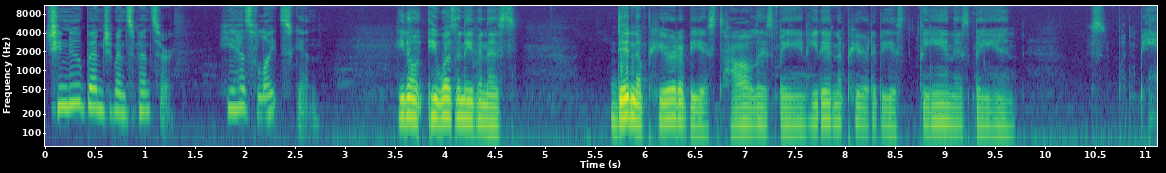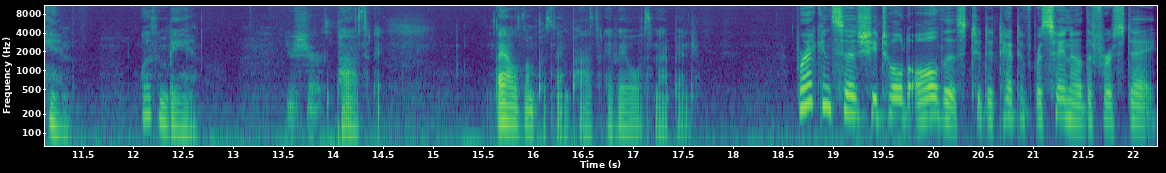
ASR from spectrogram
She knew Benjamin Spencer. He has light skin. He don't. He wasn't even as. Didn't appear to be as tall as Ben. He didn't appear to be as thin as Ben. But Ben wasn't Ben. You're sure? Positive. Thousand percent positive it was not Benjamin. Bracken says she told all this to Detective Briseno the first day,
